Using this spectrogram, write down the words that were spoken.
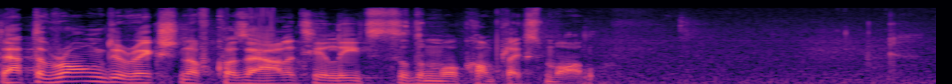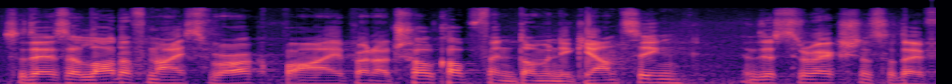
that the wrong direction of causality leads to the more complex model. So there's a lot of nice work by Bernhard Schölkopf and Dominik Janzing in this direction. So they've,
